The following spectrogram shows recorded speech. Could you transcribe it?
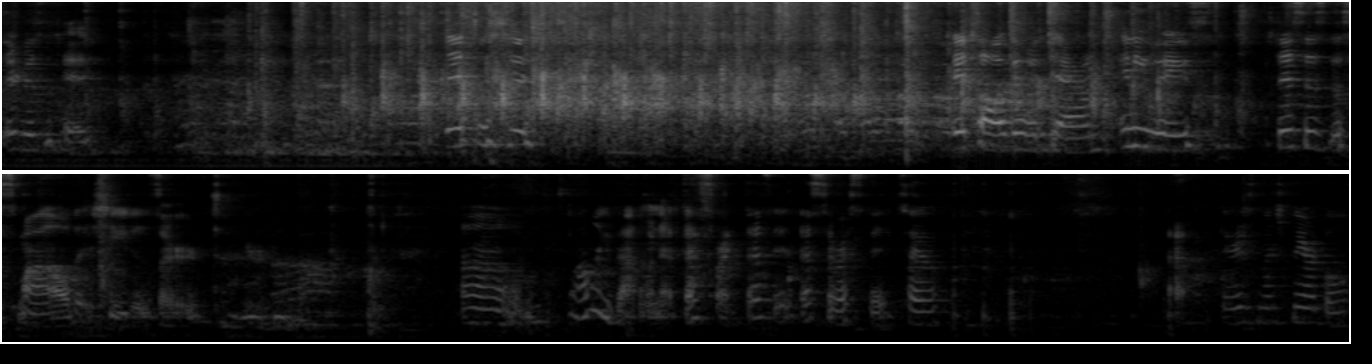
there goes the pin. This was just it's all going down. Anyways, this is the smile that she deserved. Um, I'll leave that one up. That's fine. That's it. That's the rest of it. So uh, there's much miracles.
